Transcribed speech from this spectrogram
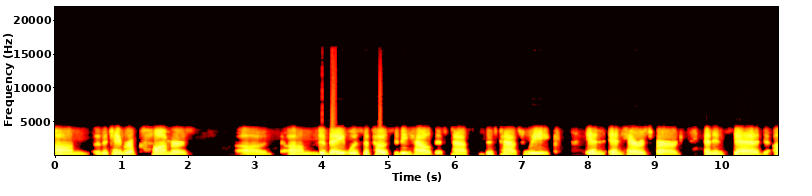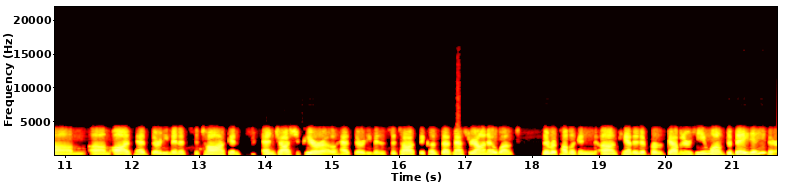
um, the Chamber of Commerce uh, um, debate was supposed to be held this past this past week in in Harrisburg, and instead um, um, Oz had 30 minutes to talk, and and Josh Shapiro had 30 minutes to talk because Doug Mastriano won't the Republican uh, candidate for governor, he won't debate either.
